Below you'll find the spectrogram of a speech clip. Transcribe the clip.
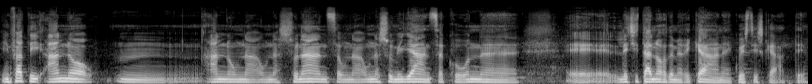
Infatti hanno, mh, hanno una, un'assonanza, una, una, somiglianza con eh, eh le città nordamericane questi scatti.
